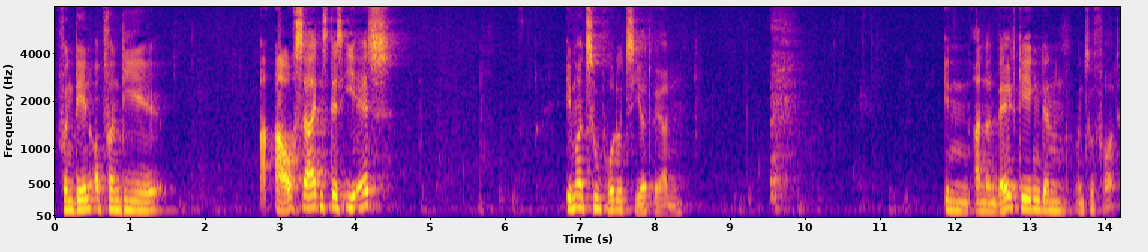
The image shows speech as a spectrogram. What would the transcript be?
von den Opfern, die auch seitens des IS immerzu produziert werden. In anderen Weltgegenden und so fort.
